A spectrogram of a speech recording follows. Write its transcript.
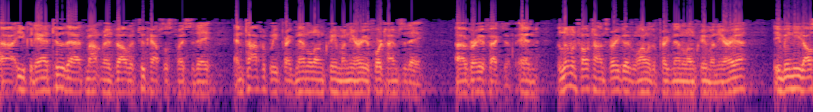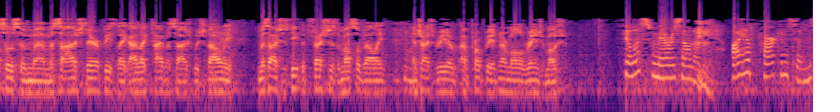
Uh, you could add to that Mountain Red Velvet two capsules twice a day, and topically pregnenolone cream on the area four times a day. Uh, very effective. And the Lumen Photon is very good along with the pregnenolone cream on the area. You may need also some uh, massage therapies, like I like Thai massage, which not only massages deep, but stretches the muscle belly and tries to re- appropriate normal range of motion. Phyllis from Arizona. I have Parkinson's,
